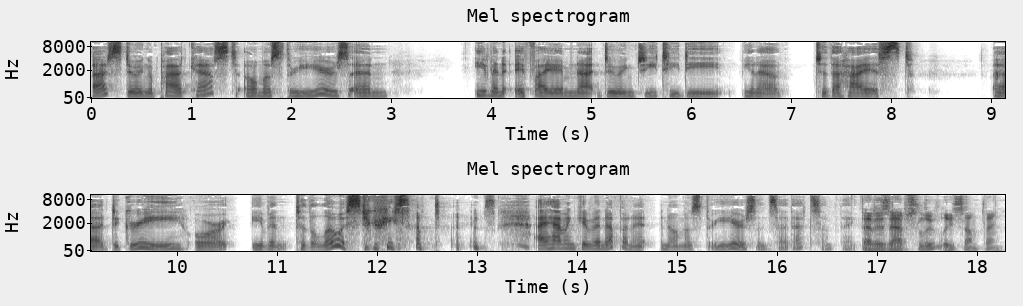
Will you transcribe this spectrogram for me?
us doing a podcast almost three years. And even if I am not doing GTD, you know, to the highest uh, degree or even to the lowest degree sometimes, I haven't given up on it in almost three years. And so that's something. That is absolutely something.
